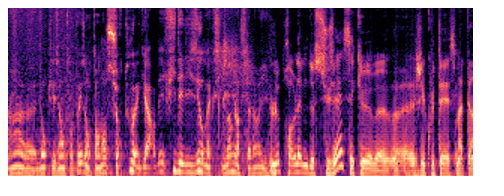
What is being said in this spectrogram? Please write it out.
Hein, euh, donc, les entreprises ont tendance surtout à garder, fidéliser au maximum leurs salariés. Le problème de ce sujet, c'est que euh, j'écoutais ce matin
